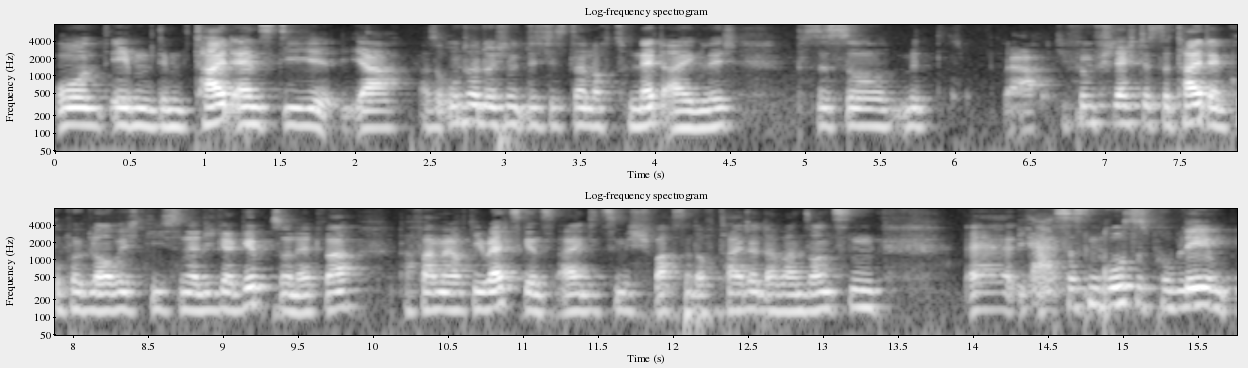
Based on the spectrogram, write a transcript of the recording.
und eben dem Tight Ends, die, ja, also unterdurchschnittlich ist dann noch zu nett eigentlich. Das ist so mit, ja, die fünf schlechteste Tight End Gruppe, glaube ich, die es in der Liga gibt, so in etwa. Da fallen mir noch die Redskins ein, die ziemlich schwach sind auf Tight End, aber ansonsten äh, ja, ist das ein großes Problem.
